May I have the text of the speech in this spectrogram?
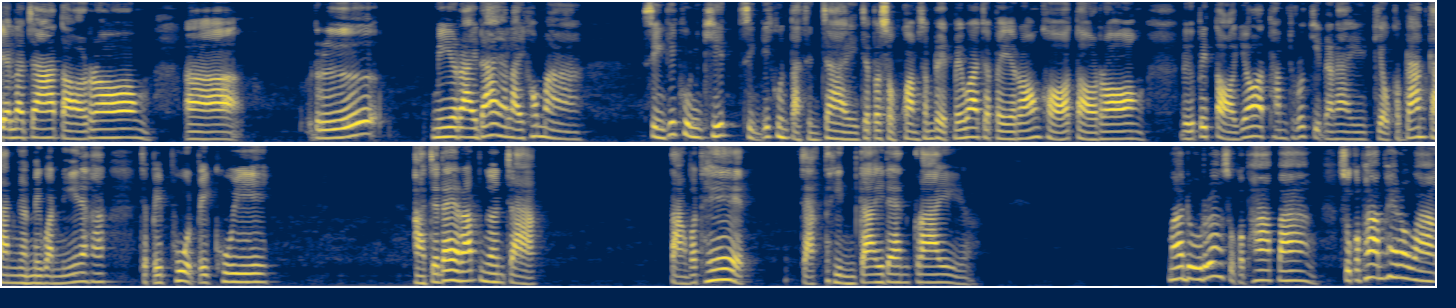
จรจาต่อรองอหรือมีรายได้อะไรเข้ามา สิ่งที่คุณคิดสิ่งที่คุณตัดสินใจจะประสบความสำเร็จไม่ว่าจะไปร้องขอต่อรอง หรือไปต่อยอดทำธุรกิจอะไรเกี่ยวกับด้านการเงินในวันนี้นะคะ จะไปพูดไปคุย อาจจะได้รับเงินจากต่างประเทศ จากถิ่นไกลแดนไกล มาดูเรื่องสุขภาพบ้าง สุขภาพให้ระวัง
